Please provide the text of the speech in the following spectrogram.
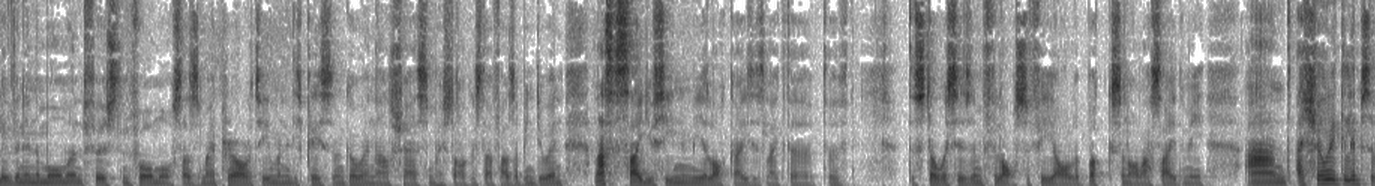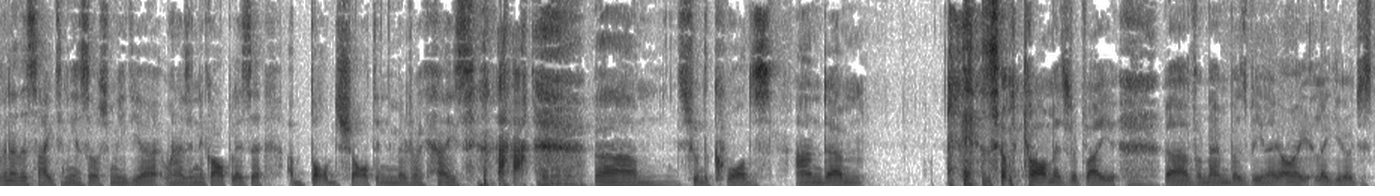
living in the moment first and foremost as my priority. When these places I'm going, I'll share some historical stuff as I've been doing. And that's a side you've seen in me a lot, guys. Is like the the the Stoicism, philosophy, all the books and all that side of me. And I showed a glimpse of another side to me on social media when I was in the Nicopolis, a, a bod shot in the mirror, guys. um, showing the quads. And um, some comments reply uh, from members being like, oh, like, you know, just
